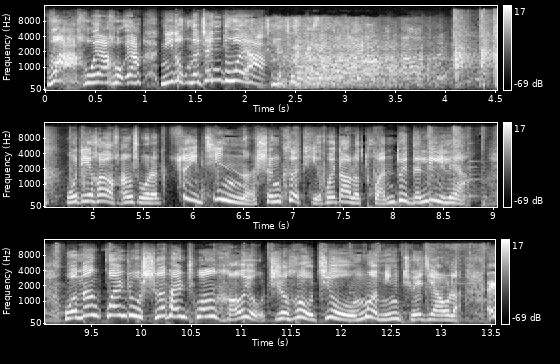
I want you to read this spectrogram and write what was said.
哇，吼呀吼呀，你懂得真多呀！无敌好友航说了，最近呢，深刻体会到了团队的力量。我们关注蛇盘窗好友之后，就莫名绝交了。尔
